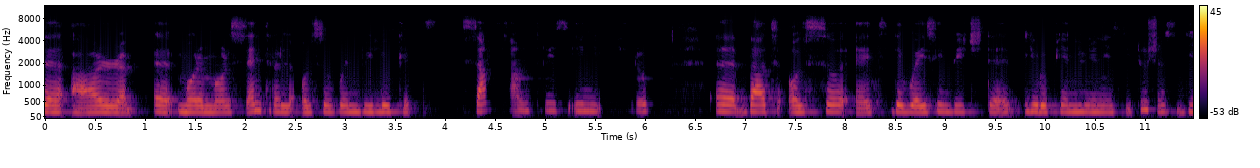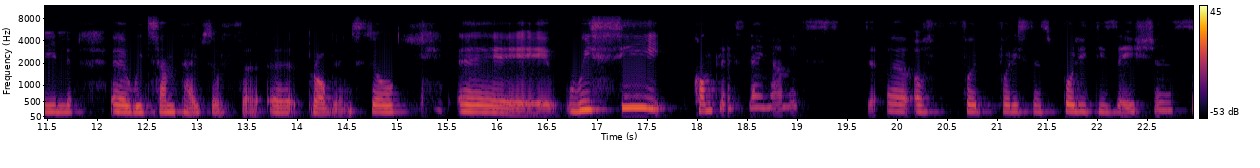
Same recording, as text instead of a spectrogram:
uh, are uh, more and more central also when we look at some countries in uh, but also at the ways in which the European Union institutions deal uh, with some types of uh, uh problems. So uh, we see complex dynamics uh, of, for, for instance, politizations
